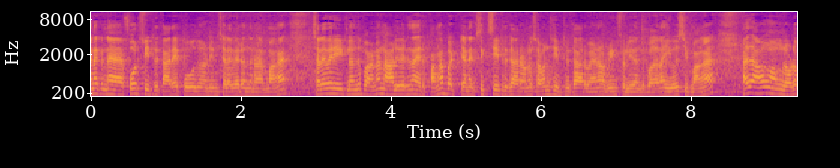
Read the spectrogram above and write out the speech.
எனக்கு ஃபோர் சீட்டர் காரே போதும் அப்படின்னு சில பேர் வந்து நினைப்பாங்க. சில பேர் வீட்டில் வந்து பார்த்தீங்கன்னா நாலு பேர் தான் இருப்பாங்க. பட் எனக்கு சிக்ஸ் சீட்டர் கார் வேணும் செவன் சீட்டர் கார் வேணும் அப்படின்னு சொல்லி வந்து அதெல்லாம் யோசிப்பாங்க. அது அவங்க அவங்களோட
